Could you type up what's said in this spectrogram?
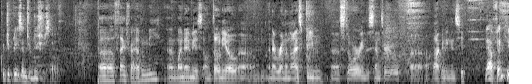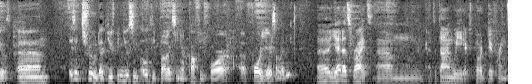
Could you please introduce yourself? Uh, thanks for having me. Uh, my name is Antonio, um, and I run an ice cream uh, store in the center of uh, Wageningen City. Yeah, thank you. Um, is it true that you've been using Oatly products in your coffee for uh, four years already? Uh, yeah, that's right. Um, at the time, we explored different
